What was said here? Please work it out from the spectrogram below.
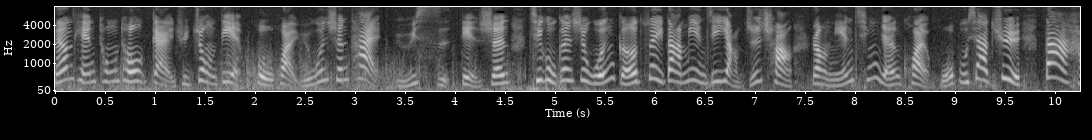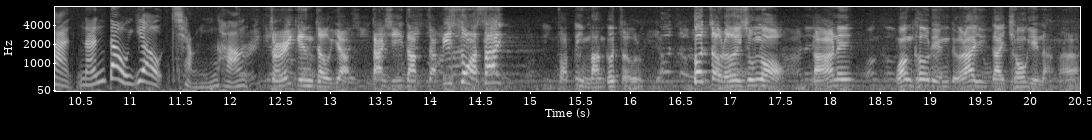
良田通通改去种电，破坏渔温生态，鱼死电生。七股更是文革最大面积养殖场，让年轻人快活不下去，大喊：难道要抢银行？做已经做呀，但是若十一线西，绝对唔够做落去啊！搁做落去时哦，那安尼，我可能就来来抢银行啊！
